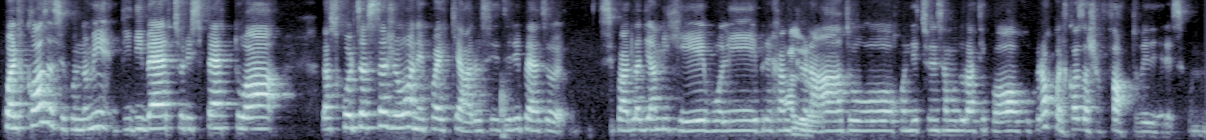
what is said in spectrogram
qualcosa secondo me di diverso rispetto alla scorsa stagione, poi è chiaro, se ti ripeto, si parla di amichevoli, precampionato, allora, condizioni siamo durati poco, però qualcosa ci ha fatto vedere, secondo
